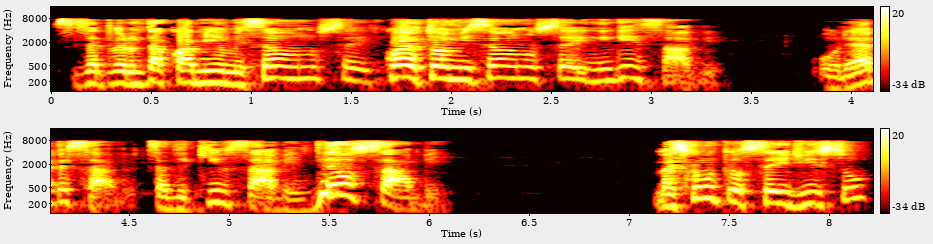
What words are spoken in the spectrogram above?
Se você perguntar qual é a minha missão, eu não sei. Qual é a tua missão, eu não sei. Ninguém sabe. O Rebbe sabe, o Tzadikim sabe, Deus sabe. Mas como que eu sei disso?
